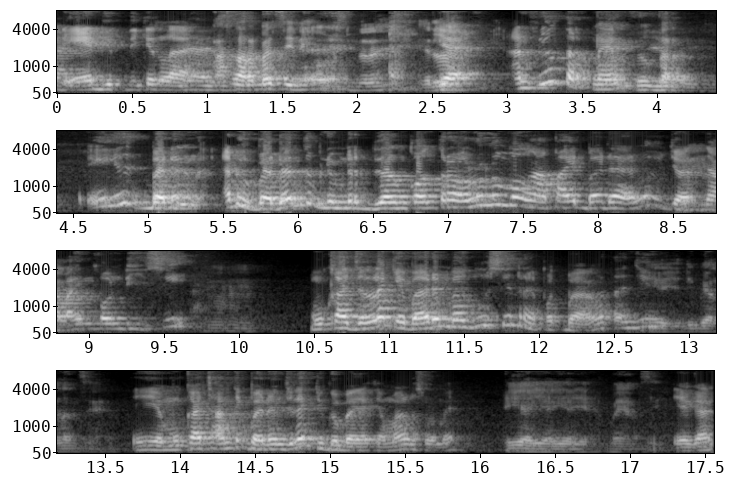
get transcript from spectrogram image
diedit dikit lah. Kasar banget sih ini sebenarnya. Ya, unfiltered men. Filter. Ini badan, aduh badan tuh bener-bener dalam kontrol lo. Lo mau ngapain badan lo? Jangan Hmm. nyalahin kondisi. Mhm. Muka jelek ya badan bagusin. Repot banget Iya anjing. jadi balance ya. Iya, muka cantik badan jelek juga banyak yang males loh men. Iya iya iya iya banyak sih. Iya kan?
